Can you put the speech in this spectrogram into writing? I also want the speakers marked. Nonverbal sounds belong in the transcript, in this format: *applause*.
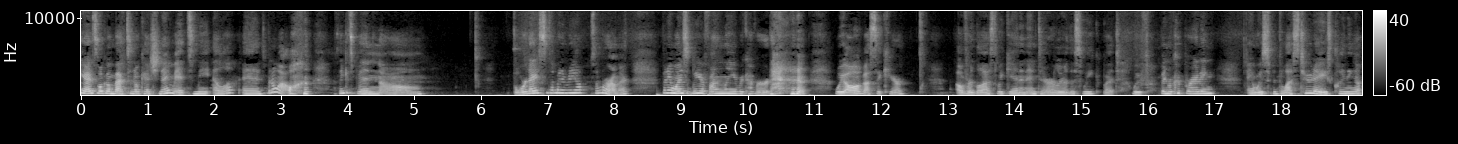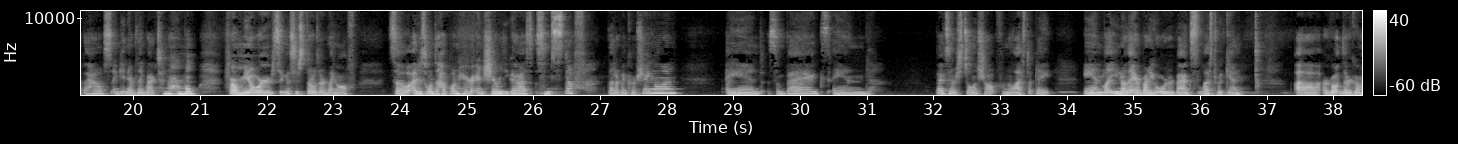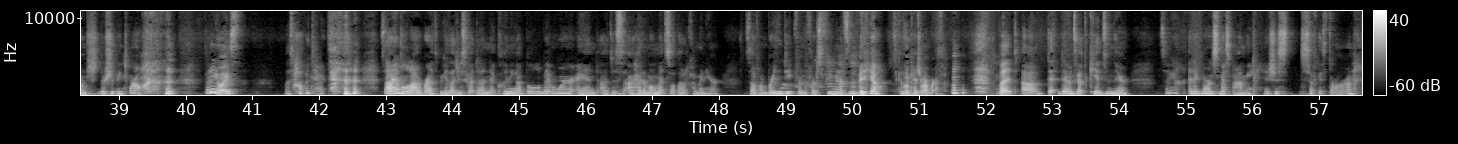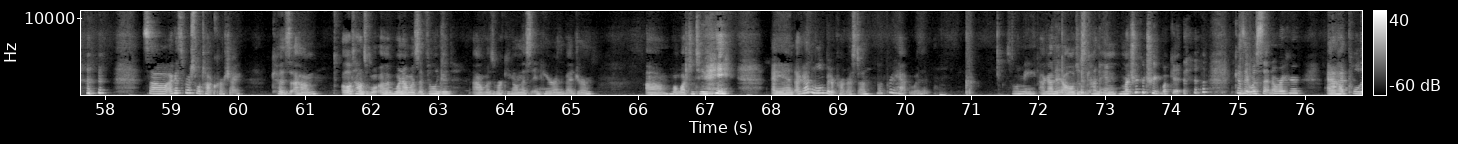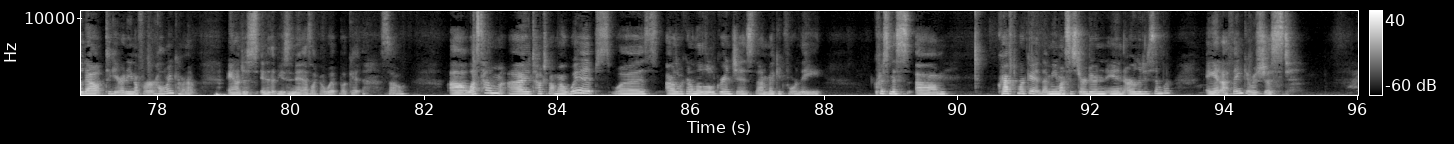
Speaker 1: Hey guys, welcome back to No Catchy Name. It's me, Ella, and it's been a while. *laughs* I think it's been um four days since I made a video, somewhere around there. But anyways, we are finally recovered. *laughs* we all got sick here over the last weekend and into earlier this week, but we've been recuperating and we spent the last two days cleaning up the house and getting everything back to *laughs* normal from, you know, where sickness just throws everything off. So I just wanted to hop on here and share with you guys some stuff that I've been crocheting on and some bags and bags that are still in the shop from the last update and let you know that everybody who ordered bags last weekend uh, are going they're going they're shipping tomorrow. *laughs* But anyways let's hop into it. *laughs* So I am a little out of breath because I just got done cleaning up a little bit more and I just I had a moment so I thought I'd come in here. So if I'm breathing deep for the first few minutes of the video *laughs* it's because I'm catching my breath. But uh, De Devin's got the kids in there. So yeah and ignore this mess behind me. It's just stuff gets thrown around So I guess first we'll talk crochet because um, a lot of times uh, when I wasn't feeling good, I was working on this in here in the bedroom um, while watching TV *laughs* and I got a little bit of progress done. I'm pretty happy with it. So let me, I got it all just kind of in my trick-or-treat bucket *laughs* because it was sitting over here and I had pulled it out to get ready, you know, for Halloween coming up. And I just ended up using it as like a WIP bucket. So uh, last time I talked about my WIPs was I was working on the little Grinches that I'm making for the Christmas um, craft market that me and my sister are doing in early December. And I think it was just,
